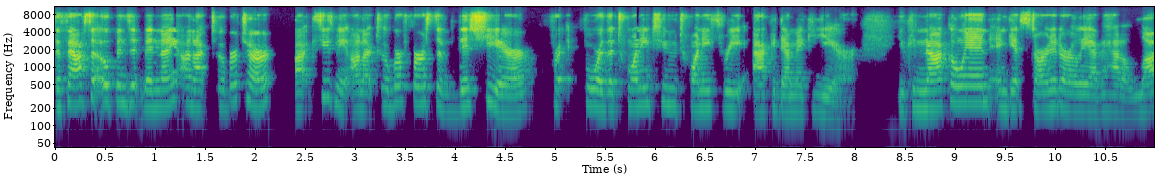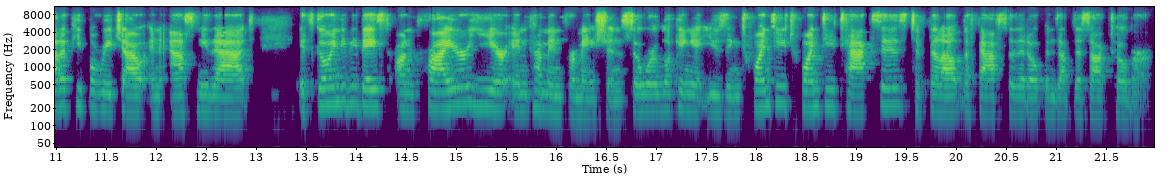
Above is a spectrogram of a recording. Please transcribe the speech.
The FAFSA opens at midnight on October 3rd, uh, excuse me, on October 1st of this year for, for the 22-23 academic year. You cannot go in and get started early. I've had a lot of people reach out and ask me that. It's going to be based on prior year income information. So we're looking at using 2020 taxes to fill out the FAFSA that opens up this October.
